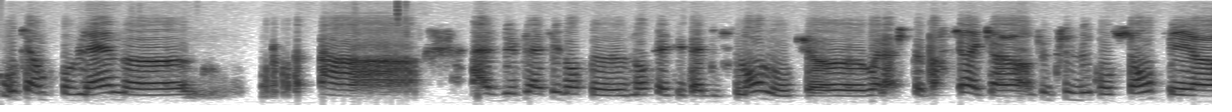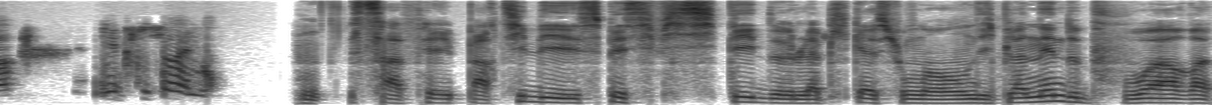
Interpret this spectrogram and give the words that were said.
aucun problème à, à, se déplacer dans, ce, dans cet établissement. Donc voilà je peux partir avec un, un peu plus de confiance et, et plus sereinement ça fait partie des spécificités de l'application HandiPlanet de pouvoir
